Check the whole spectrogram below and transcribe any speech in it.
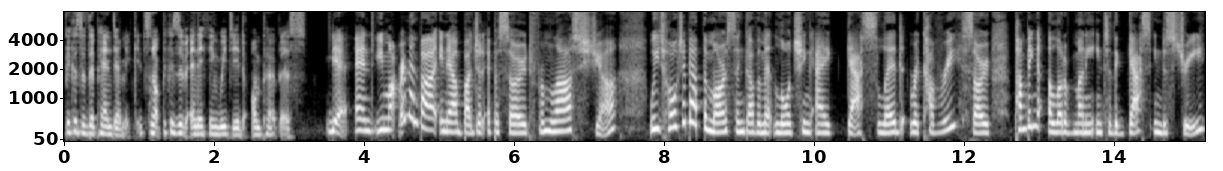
because of the pandemic. It's not because of anything we did on purpose. Yeah, and you might remember in our budget episode from last year, we talked about the Morrison government launching a gas led recovery. So, pumping a lot of money into the gas industry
